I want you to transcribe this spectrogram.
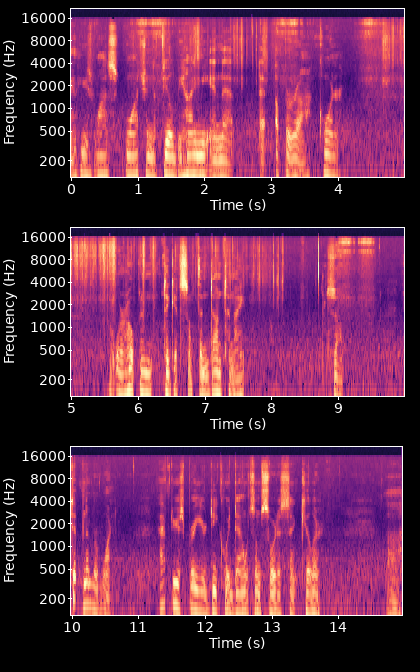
And he's was watching the field behind me in that, that upper uh, corner. But we're hoping to get something done tonight. So, tip number one. After you spray your decoy down with some sort of scent killer, uh,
